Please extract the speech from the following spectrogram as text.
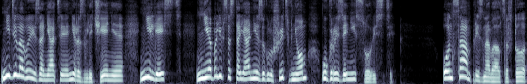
Ни деловые занятия, ни развлечения, ни лесть не были в состоянии заглушить в нем угрызений совести. Он сам признавался, что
